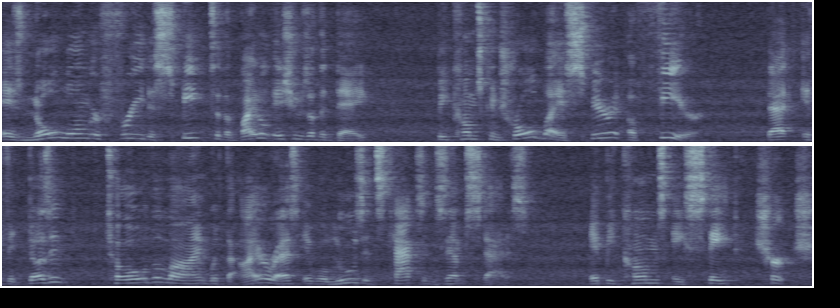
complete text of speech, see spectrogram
is no longer free to speak to the vital issues of the day, becomes controlled by a spirit of fear that if it doesn't toe the line with the IRS, it will lose its tax exempt status. It becomes a state church.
